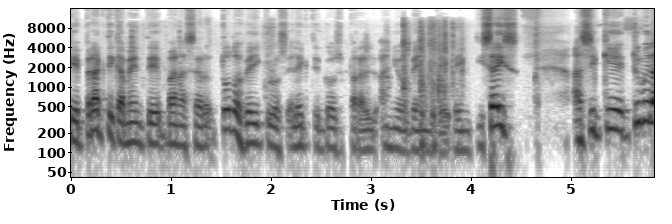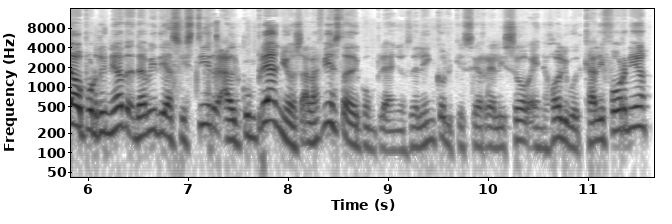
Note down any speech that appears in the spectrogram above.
que prácticamente van a ser todos vehículos eléctricos para el año 2026. Así que tuve la oportunidad, David, de asistir al cumpleaños, a la fiesta de cumpleaños de Lincoln que se realizó en Hollywood, California,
